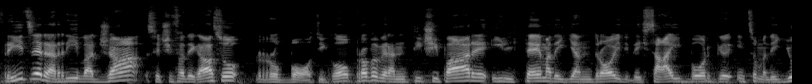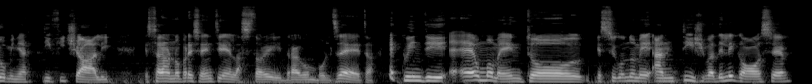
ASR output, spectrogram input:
Freezer arriva già, se ci fate caso, robotico, proprio per anticipare il tema degli androidi, dei cyborg, insomma, degli uomini artificiali che saranno presenti nella storia di Dragon Ball Z. E quindi è un momento che secondo me anticipa delle cose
